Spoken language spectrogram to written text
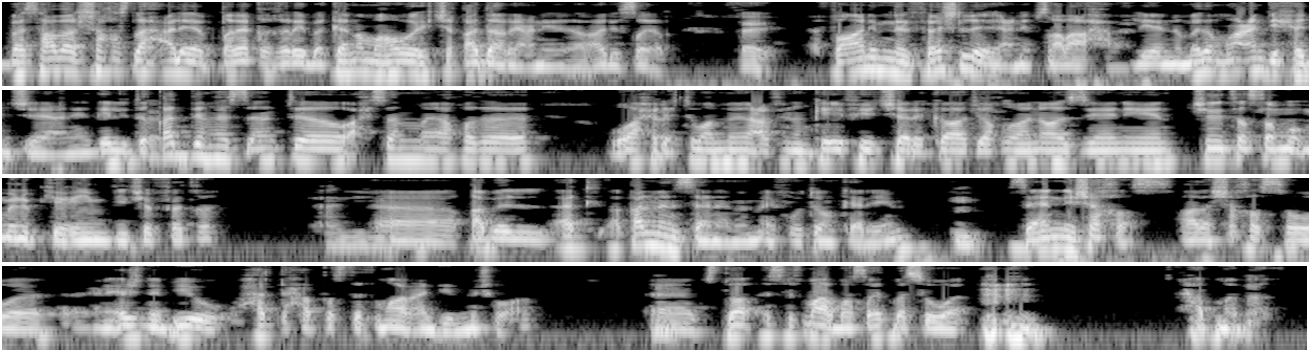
بس هذا الشخص لح عليه بطريقة غريبة كانما هو هيك قدر يعني هذا يصير. فأني من الفشله يعني بصراحة لأنه ما ما عندي حجة يعني. قال لي تقدم هسه أنت وأحسن ما ياخذها واحد احتمال ما يعرف انه كيفيه شركات ياخذوها ناس زينين. كنت أصلا مؤمن بكريم ذيك الفترة يعني آه، قبل أك... أقل من سنة مما يفوتون كريم. سألني شخص هذا الشخص هو يعني أجنبي وحتى حط استثمار عندي بمشوار. آه، استثمار بسيط بس هو حط مبلغ. آه،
